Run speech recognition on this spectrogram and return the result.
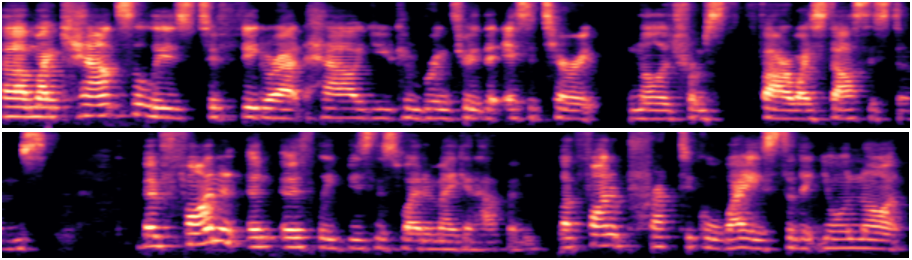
uh, my counsel is to figure out how you can bring through the esoteric knowledge from faraway star systems but find an, an earthly business way to make it happen. Like find a practical way so that you're not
